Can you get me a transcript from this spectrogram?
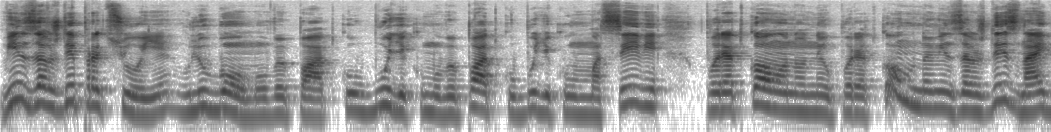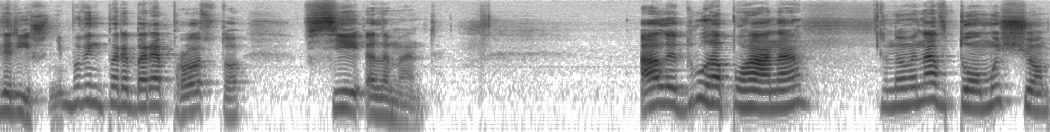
він завжди працює в будь-якому випадку, в будь-якому випадку, в будь-якому масиві, впорядковано, не впорядковано, він завжди знайде рішення, бо він перебере просто всі елементи. Але друга погана новина в тому, що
